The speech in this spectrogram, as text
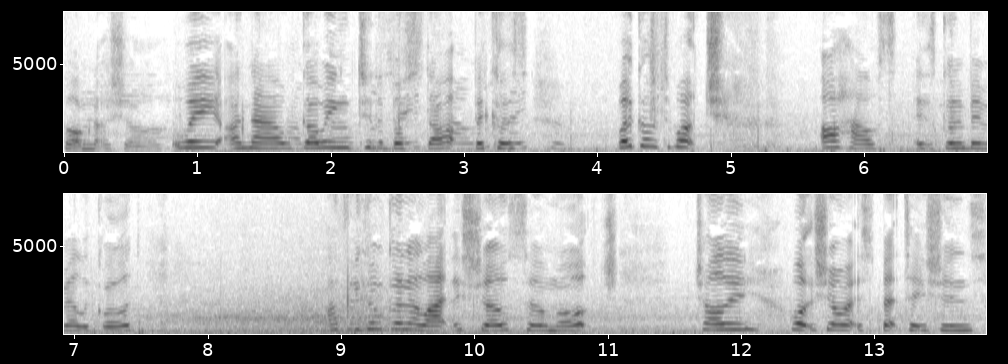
but I'm not sure. We are now going to the bus stop because we're going to watch our house. It's going to be really good. I think I'm going to like this show so much. Charlie, what's your expectations?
